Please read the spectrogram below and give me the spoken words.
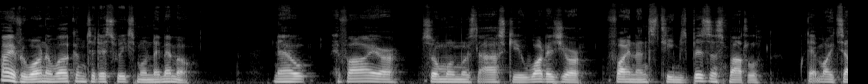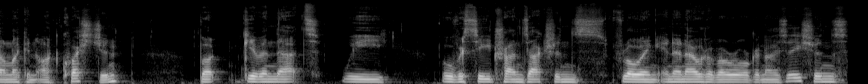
Hi, everyone, and welcome to this week's Monday Memo. Now, if I or someone was to ask you what is your finance team's business model, that might sound like an odd question, but given that we oversee transactions flowing in and out of our organizations,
